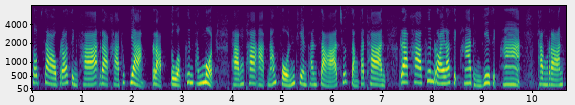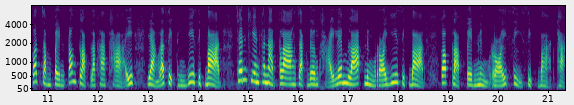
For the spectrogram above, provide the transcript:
ซบเซาเพราะสินค้าราคาทุกอย่างปรับตัวขึ้นทั้งหมด ทั้งผ้าอาบน้ำฝน เทียนพรรษา ชุดสังฆทาน ราคาขึ้นร้อยละ 15-25 ทางร้านก็จำเป็นต้องปรับราคาขายอย่างละ 10-20 บาท เช่นเทียนขนาดกลางจากเดิมขายเล่มละ 120 บาท ก็ปรับเป็น 140 บาทค่ะ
